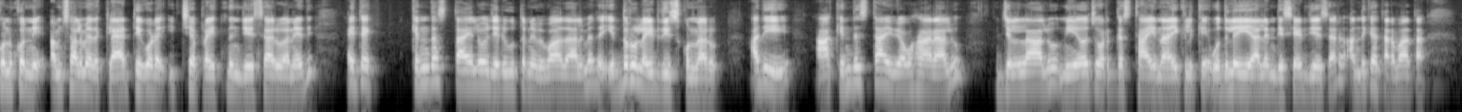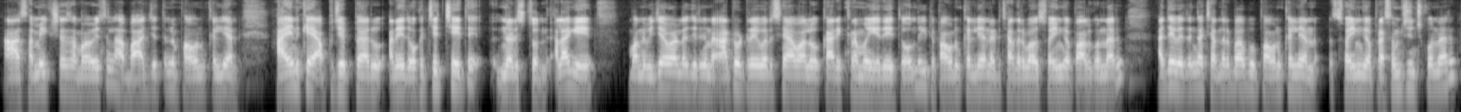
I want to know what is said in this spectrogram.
కొన్ని కొన్ని అంశాల మీద క్లారిటీ కూడా ఇచ్చే ప్రయత్నం చేశారు అనేది. అయితే కింద స్థాయిలో జరుగుతున్న వివాదాల మీద ఇద్దరు లైట్ తీసుకున్నారు. అది ఆ కింద స్థాయి వ్యవహారాలు జిల్లాలు నియోజకవర్గ స్థాయి నాయకులకే వదిలేయాలని డిసైడ్ చేశారు. అందుకే తర్వాత ఆ సమీక్ష సమావేశంలో ఆ బాధ్యతలను పవన్ కళ్యాణ్ ఆయనకే అప్పచెప్పారు అనేది ఒక చర్చ అయితే నడుస్తుంది. అలాగే మన విజయవాడలో జరిగిన ఆటో డ్రైవర్ సేవలు కార్యక్రమం ఏదైతే ఉందో ఇటు పవన్ కళ్యాణ్ అటు చంద్రబాబు స్వయంగా పాల్గొన్నారు. అదేవిధంగా చంద్రబాబు పవన్ కళ్యాణ్ స్వయంగా ప్రశంసించుకున్నారు.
